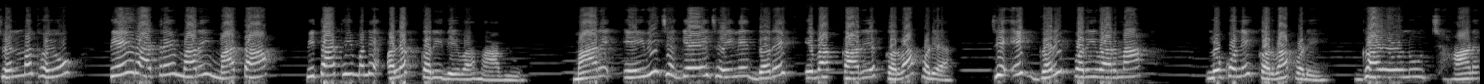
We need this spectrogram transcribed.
જન્મ થયો, તે રાત્રે મારી માતા પિતાથી મને અલગ કરી દેવામાં આવ્યું. મારે એવી જગ્યાએ જઈને દરેક એવા કાર્ય કરવા પડ્યા, જે એક ગરીબ પરિવારમાં લોકોને કરવા પડે. ગાયોનું છાણ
